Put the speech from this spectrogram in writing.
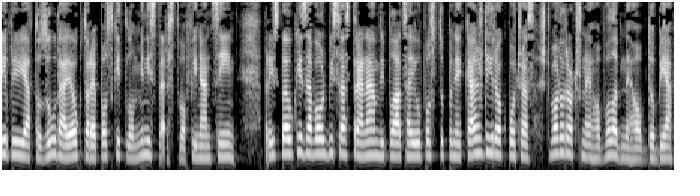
Vyplýva to z údajov, ktoré poskytlo ministerstvo financí. Príspevky za voľby sa stranám vyplácajú postupne každý rok počas štvororočného volebného obdobia.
